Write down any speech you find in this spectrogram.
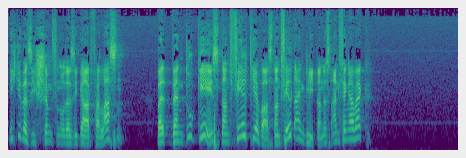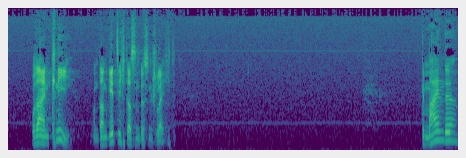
nicht über sie schimpfen oder sie gar verlassen. Weil wenn du gehst, dann fehlt hier was, dann fehlt ein Glied, dann ist ein Finger weg oder ein Knie. Und dann geht sich das ein bisschen schlecht. Gemeinde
